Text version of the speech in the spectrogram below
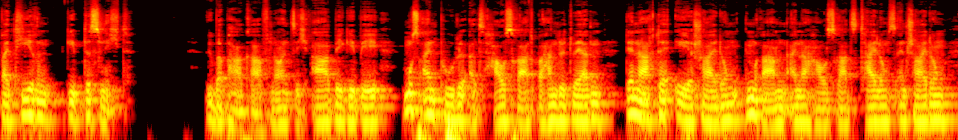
bei Tieren gibt es nicht. Über Paragraph 90a BGB muss ein Pudel als Hausrat behandelt werden, der nach der Ehescheidung im Rahmen einer Hausratsteilungsentscheidung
